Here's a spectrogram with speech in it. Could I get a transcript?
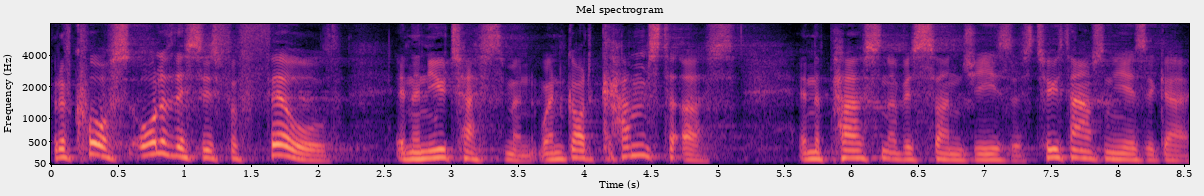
But of course, all of this is fulfilled in the New Testament when God comes to us in the person of his son Jesus 2,000 years ago.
